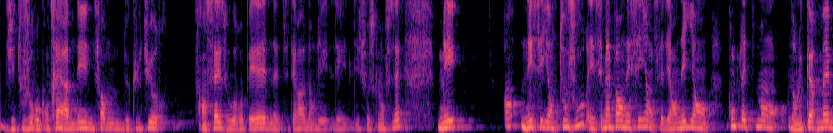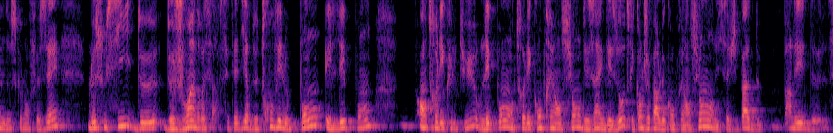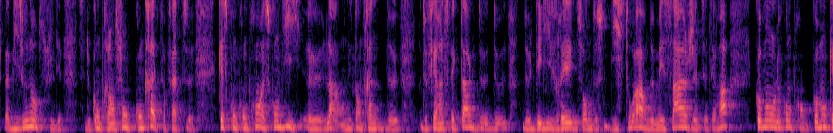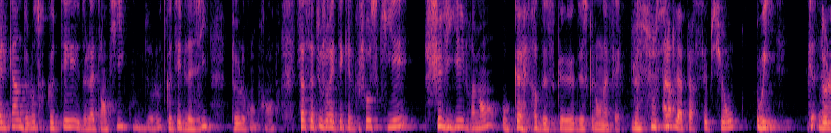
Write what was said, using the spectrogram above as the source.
J'ai toujours au contraire amené une forme de culture française ou européenne, etc., dans les choses que l'on faisait. Mais en essayant toujours, et c'est même pas en essayant, c'est-à-dire en ayant complètement dans le cœur même de ce que l'on faisait, le souci de, de joindre ça, c'est-à-dire de trouver le pont et les ponts entre les cultures, les ponts entre les compréhensions des uns et des autres. Et quand je parle de compréhension, il ne s'agit pas de parler de, c'est pas bisounours, je veux dire, c'est de compréhension concrète. En fait, qu'est-ce qu'on comprend à ce qu'on dit? Euh, Là, on est en train de, de faire un spectacle, de, de, de délivrer une sorte d'histoire, de, message, etc. Comment on le comprend? Comment quelqu'un de l'autre côté de l'Atlantique ou de l'autre côté de l'Asie peut le comprendre? Ça, ça a toujours été quelque chose qui est chevillé vraiment au cœur de ce que de ce que l'on a fait. Le souci de la perception. Oui,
